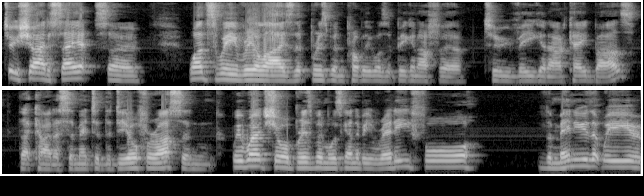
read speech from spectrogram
too shy to say it. So once we realised that Brisbane probably wasn't big enough for two vegan arcade bars, that kind of cemented the deal for us. And we weren't sure Brisbane was going to be ready for the menu that we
